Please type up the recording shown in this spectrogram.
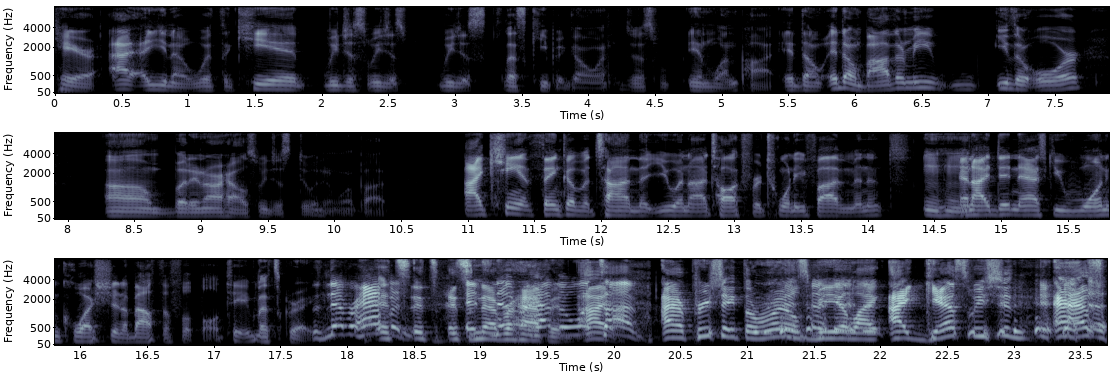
care. I you know with the kid we just we just we just let's keep it going just in one pot. It don't it don't bother me either or. Um, but in our house, we just do it in one pot. I can't think of a time that you and I talked for 25 minutes Mhm. and I didn't ask you one question about the football team. That's great. It's never happened. It's it's, it's, never, happened. one I, time. I appreciate the Royals being like, I guess we should ask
